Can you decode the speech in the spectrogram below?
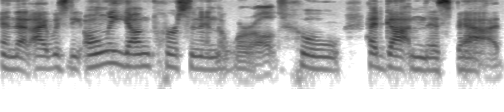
and that I was the only young person in the world who had gotten this bad.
